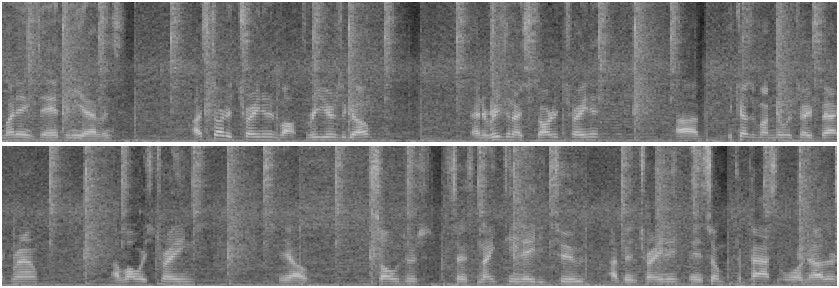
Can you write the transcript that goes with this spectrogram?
My name is Anthony Evans. I started training about three years ago. And the reason I started training, uh, because of my military background, I've always trained, you know, soldiers. Since 1982, I've been training in some capacity or another.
